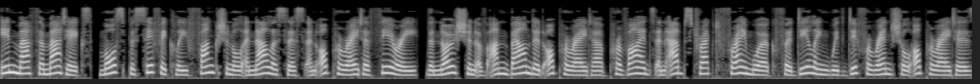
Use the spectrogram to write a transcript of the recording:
In mathematics, more specifically functional analysis and operator theory, the notion of unbounded operator provides an abstract framework for dealing with differential operators,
